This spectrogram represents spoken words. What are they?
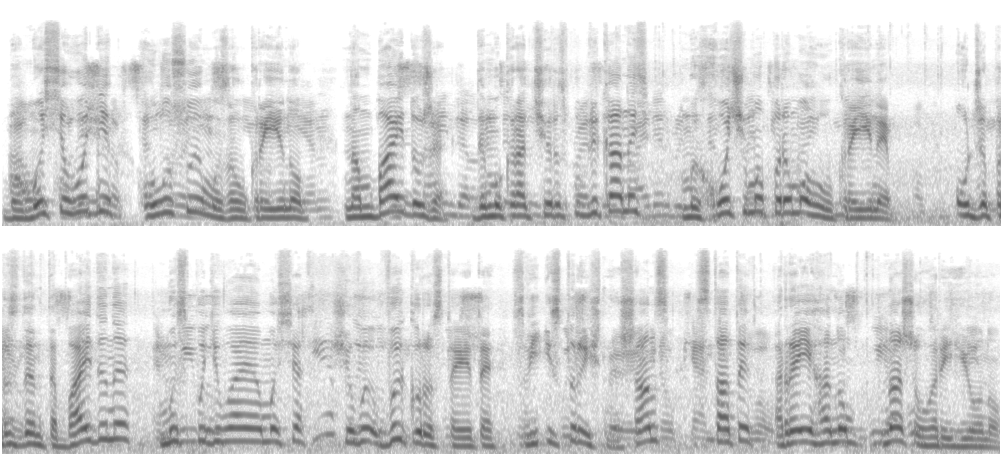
Бо ми сьогодні голосуємо за Україну. Нам байдуже, демократ чи республіканець. Ми хочемо перемогу України. Отже, президенте Байдене, ми сподіваємося, що ви використаєте свій історичний шанс стати Рейганом нашого регіону.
